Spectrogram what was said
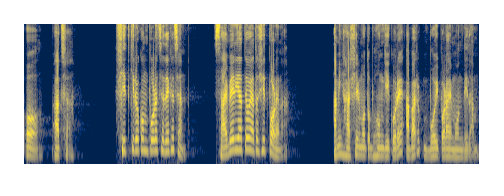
ও আচ্ছা। শীত কীরকম পড়েছে দেখেছেন? সাইবেরিয়াতেও এত শীত পড়ে না। আমি হাসির মতো ভঙ্গি করে আবার বই পড়ায় মন দিলাম।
